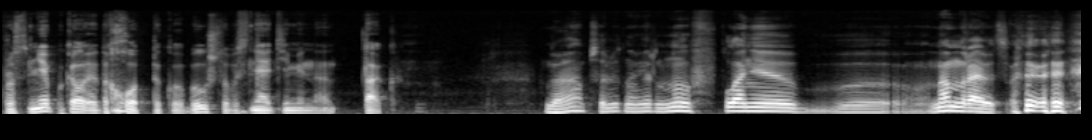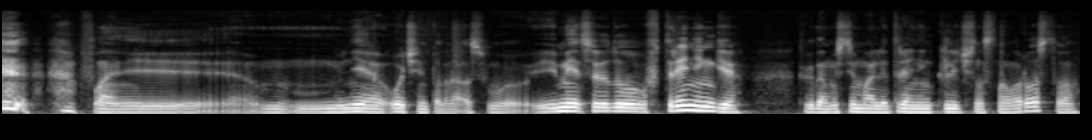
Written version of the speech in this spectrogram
Просто мне показалось, это ход такой был, чтобы снять именно так. Да, абсолютно верно. Ну, в плане... Нам нравится. В плане... Мне очень понравилось. Имеется в виду в тренинге, когда мы снимали тренинг личностного роста,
